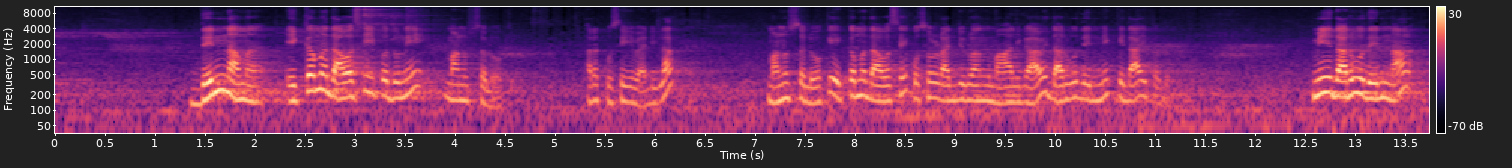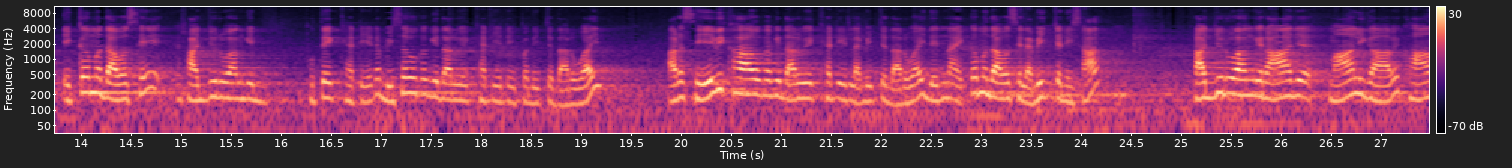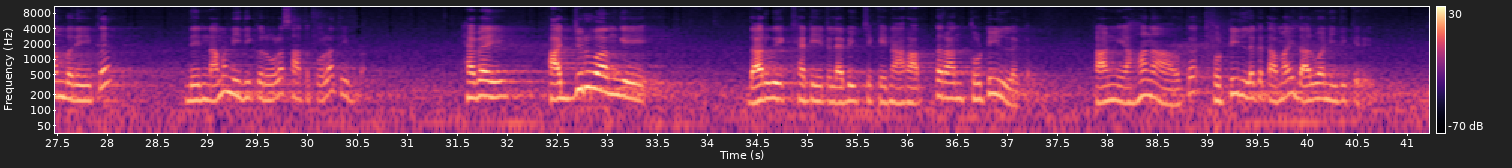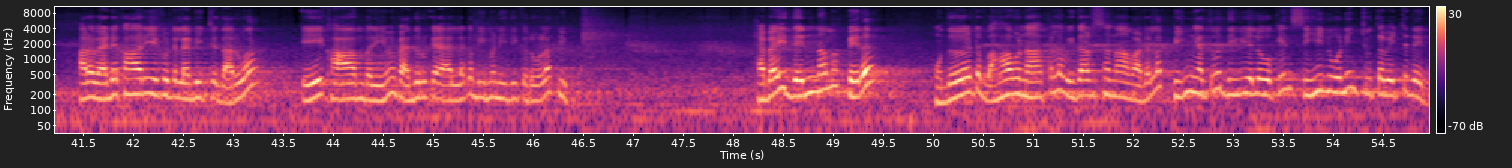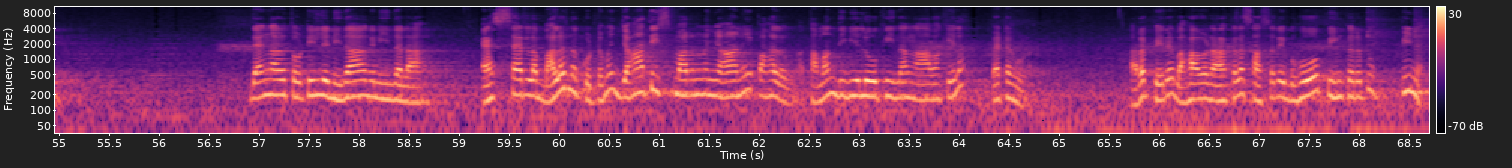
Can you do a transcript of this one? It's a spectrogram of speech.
දෙන්නම එකම දවසේ ඉපදුනේ මනුස්ස ලෝකෙ. අර කුසේ වැඩිලා මනුස්ස ලෝකේ එකම දවසේ කුසල් රජුරුවන්ගේ මාලිගාවේ දරුවෝ දෙන්නෙක් එදා ඉපදුණා. මේ දරුවෝ දෙන්න එකම දවසේ රජ්ජුරුවන්ගේ පුතෙක් හැටියට බිසවකගේ දරුවෙක් හැටියට ඉපදිච්ච දරුවයි අර සේවිකාවකගේ දරුවෙක් හැටියට ලැබිච්ච දරුවයි දෙන්න එකම දවසේ ලැබිච්ච නිසා රජ්ජුරුවන්ගේ රාජ මාලිගාවේ කාම්බරයක දෙන්නම නිදිකරෝල සතපොල තිබ්බා. හැබැයි රජ්ජුරුවන්ගේ දරුවෙක් හැටියට ලැබිච්ච කෙනා රත්තරන් තොටිල්ලක රන් යහනාවක තොටිල්ලක තමයි දරුවා නිදි කෙරෙව්වේ. අර වැඩකාරියෙකුට ලැබිච්ච දරුවා ඒ කාම්බරීම පැදුරු කෑල්ලක බිම නිදි කරවලා තිබ්බා. හැබැයි දෙන්නම පෙර හොඳට භාවනා කළ විදර්ශනා වඩලා පින් ඇතුව දිව්‍ය ලෝකෙන් සිහිනුවණින් චුත වෙච්ච දෙන්න. දැන් අර තොටිල්ලේ නිදාගෙන ඉඳලා ඇස් සැරලා බලනකොටම ಜಾති ස්මරණ ඥානෙ පහළ වුණා. Taman දිව්‍ය ලෝකේ ඉඳන් ආවා කියලා වැටහුණා. අර පෙර භාවනා කළ සසරේ බොහෝ පින් කරපු පින.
